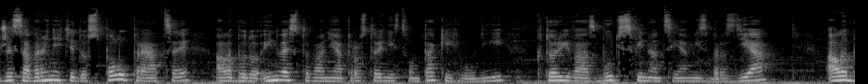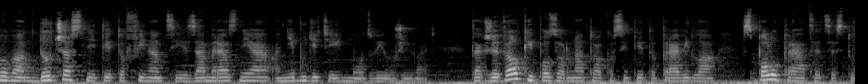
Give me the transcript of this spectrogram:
že sa vrhnete do spolupráce alebo do investovania prostredníctvom takých ľudí, ktorí vás buď s financiami zbrzdia, alebo vám dočasne tieto financie zamraznia a nebudete ich môcť využívať. Takže veľký pozor na to, ako si tieto pravidlá spolupráce cez, tu,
